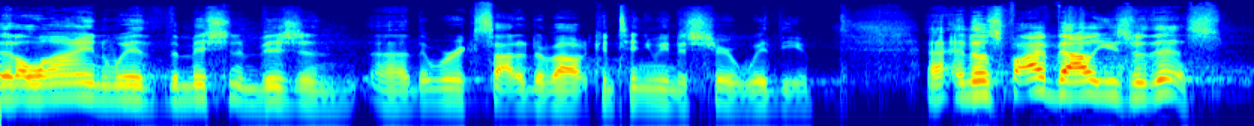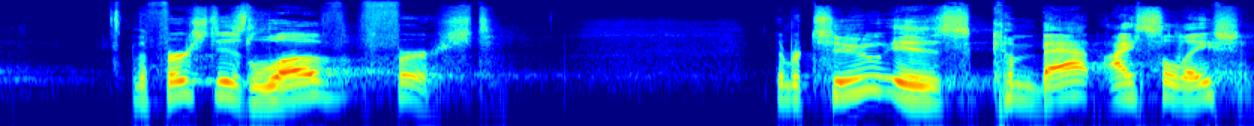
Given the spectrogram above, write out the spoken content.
that align with the mission and vision uh, that we're excited about continuing to share with you. Uh, and those five values are this the first is love first, number two is combat isolation.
